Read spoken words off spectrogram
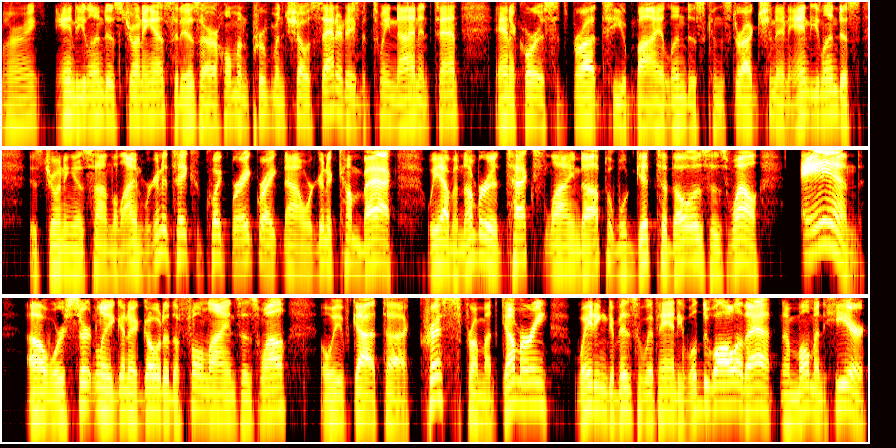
All right. Andy Lindus joining us. It is our home improvement show Saturday between 9 and 10. And of course, it's brought to you by Lindus Construction. And Andy Lindus is joining us on the line. We're going to take a quick break right now. We're going to come back. We have a number of texts lined up. We'll get to those as well and uh, we're certainly going to go to the phone lines as well. We've got uh, Chris from Montgomery waiting to visit with Andy. We'll do all of that in a moment here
